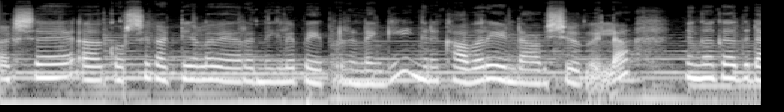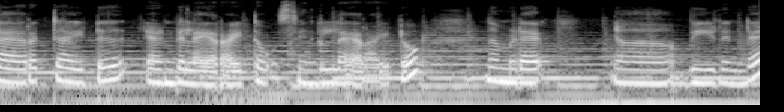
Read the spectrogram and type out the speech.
പക്ഷേ കുറച്ച് കട്ടിയുള്ള വേറെ എന്തെങ്കിലും പേപ്പർ ഉണ്ടെങ്കിൽ ഇങ്ങനെ കവർ ചെയ്യേണ്ട ആവശ്യമൊന്നുമില്ല. നിങ്ങൾക്കത് ഡയറക്റ്റായിട്ട് രണ്ട് ലെയറായിട്ടോ സിംഗിൾ ലെയറായിട്ടോ നമ്മുടെ വീടിന്റെ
